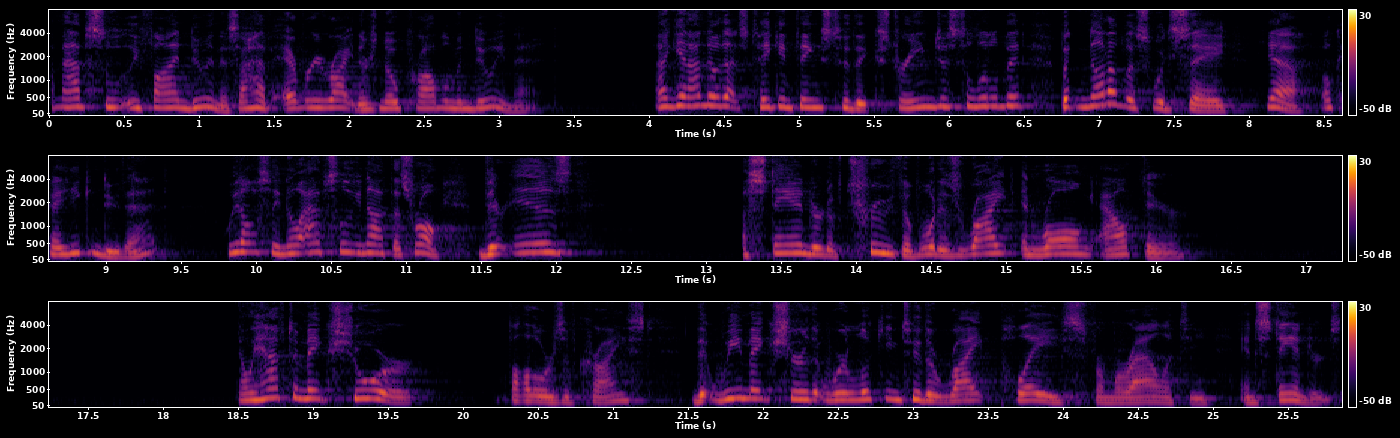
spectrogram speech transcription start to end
I'm absolutely fine doing this. I have every right. There's no problem in doing that. Again, I know that's taking things to the extreme just a little bit, but none of us would say, yeah, okay, he can do that. We'd all say, no, absolutely not. That's wrong. There is a standard of truth of what is right and wrong out there. And we have to make sure, followers of Christ, that we make sure that we're looking to the right place for morality and standards.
